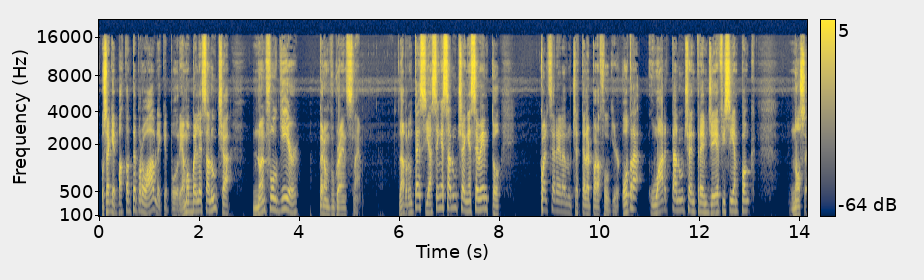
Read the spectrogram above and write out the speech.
O sea que es bastante probable que podríamos ver esa lucha, no en Full Gear, pero en Grand Slam. La pregunta es si hacen esa lucha en ese evento, ¿cuál será la lucha estelar para Full Gear? ¿Otra cuarta lucha entre MJF y CM Punk? No sé.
